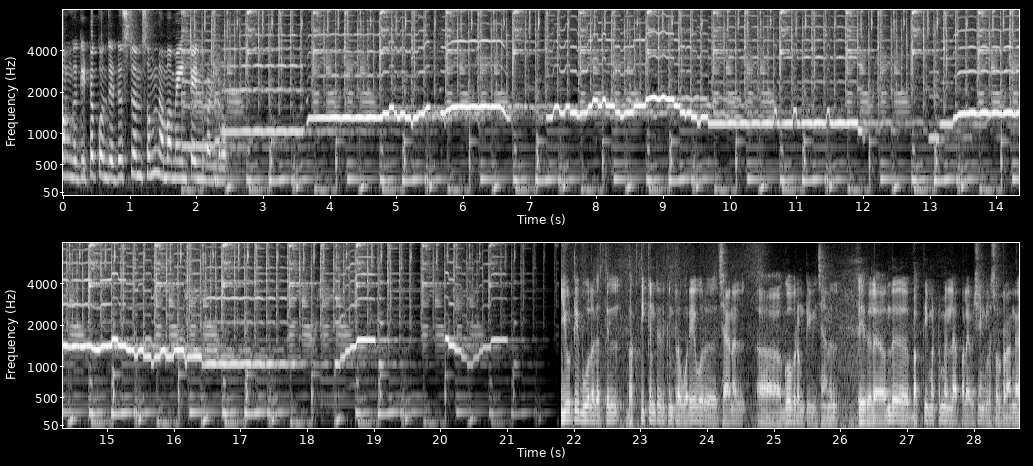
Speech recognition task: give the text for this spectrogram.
அவங்கக்கிட்ட கொஞ்சம் டிஸ்டன்ஸும் நம்ம மெயின்டைன் பண்ணுறோம் யூடியூப் உலகத்தில் பக்திக்கென்று இருக்கின்ற ஒரே ஒரு சேனல் கோபுரம் டிவி சேனல் இதில் வந்து பக்தி மட்டும் இல்லை பல விஷயங்களை சொல்கிறாங்க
